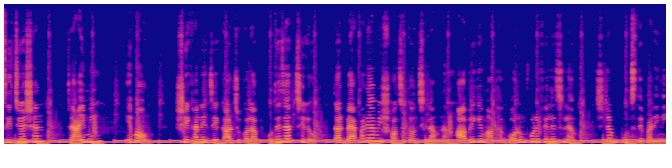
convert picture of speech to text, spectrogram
সিচুয়েশন, টাইমিং এবং সেখানে যে কার্যকলাপ হতে যাচ্ছিল, তার ব্যাপারে আমি সচেতন ছিলাম না। আবেগে মাথা গরম করে ফেলেছিলাম, সেটা বুঝতে পারিনি।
